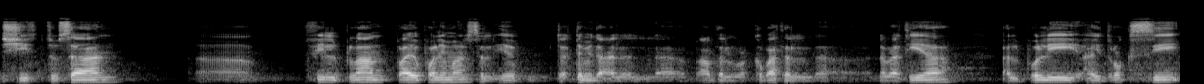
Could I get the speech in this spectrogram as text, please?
الشيتوسان آه، في ال plant biopolymers اللي هي تعتمد على بعض المركبات النباتية ال polyhydroxy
